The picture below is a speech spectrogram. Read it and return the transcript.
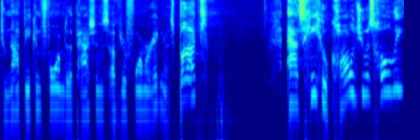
Do not be conformed to the passions of your former ignorance. But as he who called you is holy,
